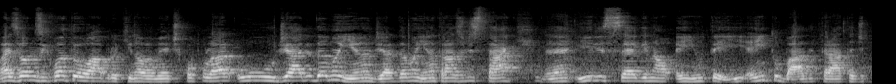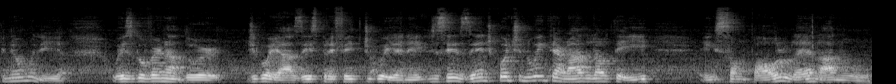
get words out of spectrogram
Mas vamos, enquanto eu abro aqui novamente popular, o Diário da Manhã. O Diário da Manhã traz o destaque, né? Iris segue na, em UTI, é entubado e trata de pneumonia. O ex-governador de Goiás, ex-prefeito de Goiânia, Iris Rezende, continua internado na UTI em São Paulo, né? lá no,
